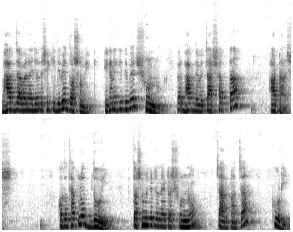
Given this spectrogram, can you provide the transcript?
ভাগ যাবে না এই জন্য সে কি দিবে? দশমিক। এখানে কি দিবে? শূন্য। এবার ভাগ যাবে চার সাতটা আটাশ কত থাকল? দুই। দশমিকের জন্য একটা শূন্য, চার পাঁচা কুড়ি।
